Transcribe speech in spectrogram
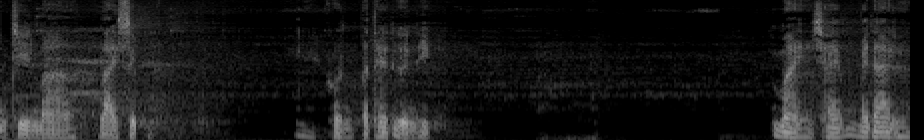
นจีนมาหลายสิบ คนประเทศอื่นอีก ไม่ใช้ไม่ได้เลย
